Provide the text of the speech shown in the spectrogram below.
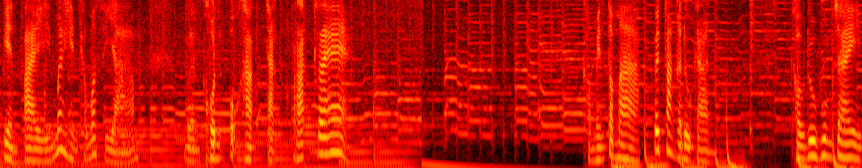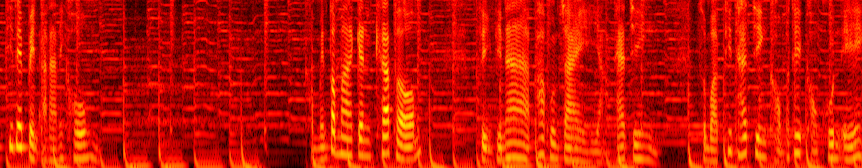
เปลี่ยนไปเมื่อเห็นคำว่าสยาม เหมือนคนอกหักจากรักแรก คอมเมนต์ต่อมาไปฟังกันดูกัน เขาดูภูมิใจที่ได้เป็นอาณานิคม คอมเมนต์ต่อมากันครับผม สิ่งที่น่าภาคภูมิใจอย่างแท้จริง สมบัติที่แท้จริงของประเทศของคุณเอง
